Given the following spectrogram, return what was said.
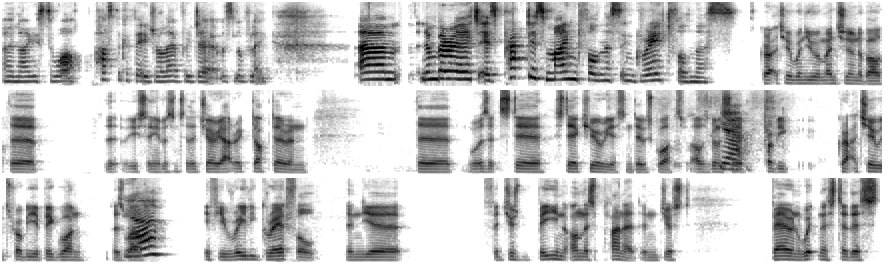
and I used to walk past the cathedral every day. It was lovely. Um, number eight is practice mindfulness and gratefulness. Gratitude. When you were mentioning about the, the you saying you listen to the geriatric doctor and the what was it? Stay stay curious and do squats. I was going to yeah. say probably gratitude's probably a big one as well. Yeah. If you're really grateful and you're for just being on this planet and just bearing witness to this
